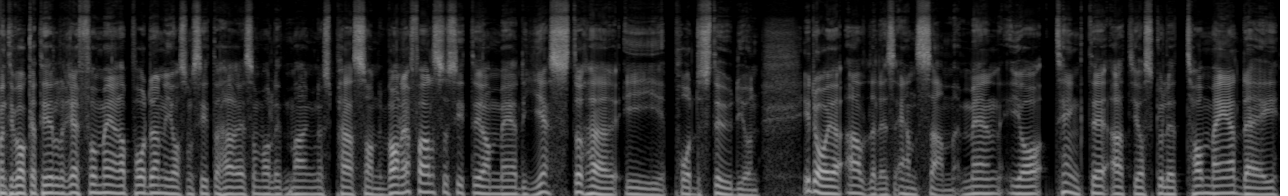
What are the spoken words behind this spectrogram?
Välkommen tillbaka till Reformera-podden. Jag som sitter här är som vanligt Magnus Persson. I vanliga fall så sitter jag med gäster här i poddstudion. Idag är jag alldeles ensam, men jag tänkte att jag skulle ta med dig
